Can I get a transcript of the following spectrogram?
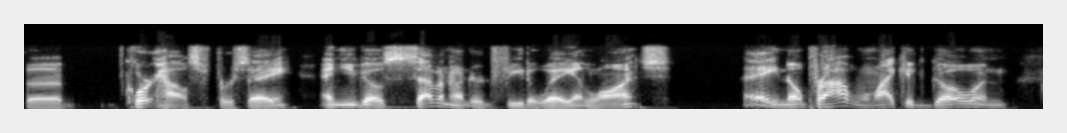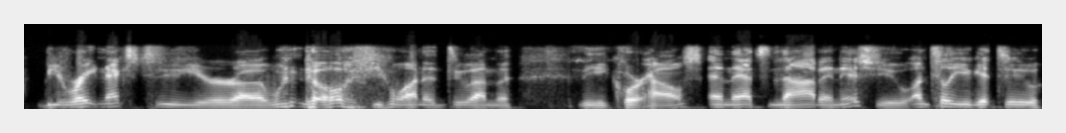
the courthouse per se, and you go 700 feet away and launch, hey, no problem. I could go and be right next to your uh, window if you wanted to on the, the courthouse. And that's not an issue until you get to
